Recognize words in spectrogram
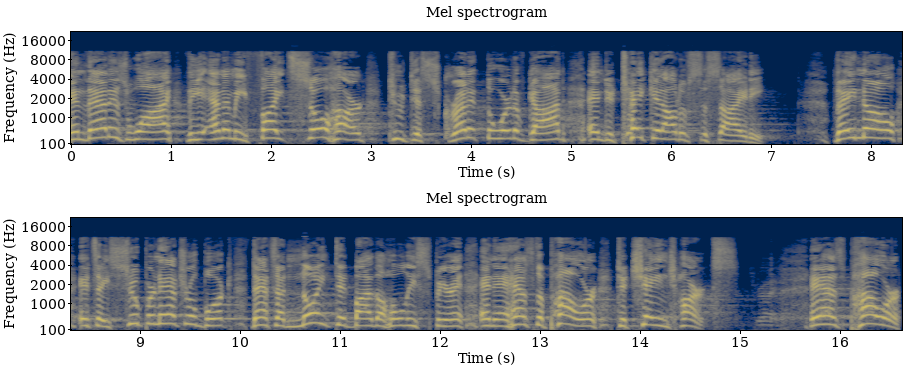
And that is why the enemy fights so hard to discredit the Word of God and to take it out of society. They know it's a supernatural book that's anointed by the Holy Spirit and it has the power to change hearts. It has power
